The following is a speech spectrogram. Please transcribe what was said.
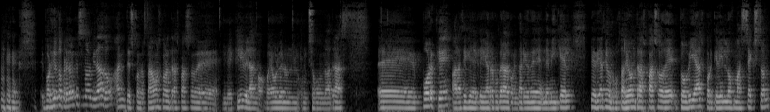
Por cierto, perdón que se me ha olvidado, antes cuando estábamos con el traspaso de, Cleveland, voy a volver un, segundo atrás, eh, porque ahora sí que quería recuperar el comentario de, de Miquel, que decía que nos gustaría un traspaso de Tobias porque Ben Love más Sexton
